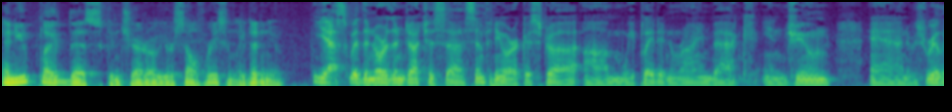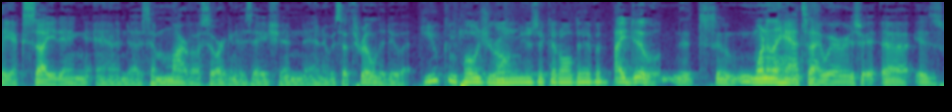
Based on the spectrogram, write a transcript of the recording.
And you played this concerto yourself recently, didn't you? Yes, with the Northern Dutchess uh, Symphony Orchestra. Um, we played it in Rhinebeck in June, and it was really exciting and uh, a marvelous organization, and it was a thrill to do it. Do you compose your own music at all, David? I do. It's uh, one of the hats I wear is uh, is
